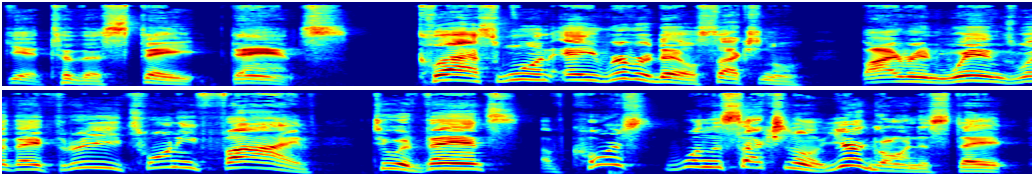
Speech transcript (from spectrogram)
get to the state dance. Class 1A Riverdale sectional. Byron wins with a 325 to advance. Of course, won the sectional. You're going to state.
